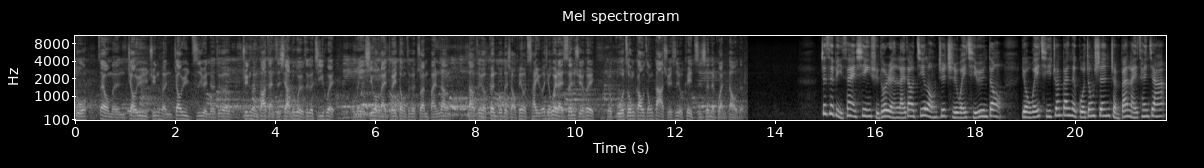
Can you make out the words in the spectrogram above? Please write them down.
多，在我们教育均衡、教育资源的这个均衡发展之下，如果有这个机会，我们也希望来推动这个专班，让让这个更多的小朋友参与，而且未来升学会有国中、高中、大学是有可以直升的管道的。这次比赛吸引许多人来到基隆支持围棋运动。有围棋专班的国中生整班来参加，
